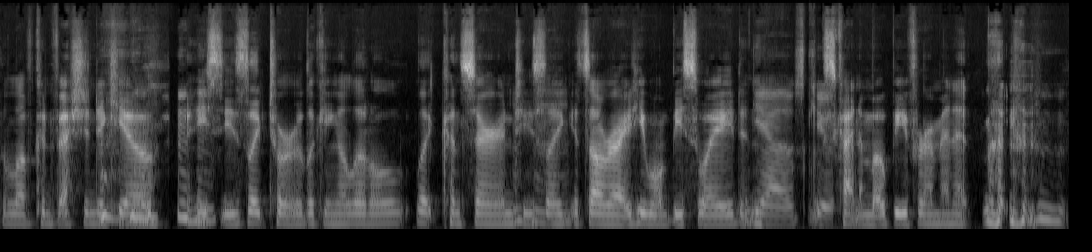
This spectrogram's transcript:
the love confession to Kyo, and he mm-hmm. sees like Toru looking a little like concerned. He's like, mm-hmm. "It's all right. He won't be swayed." And yeah, it was cute. it's kind of mopey for a minute.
